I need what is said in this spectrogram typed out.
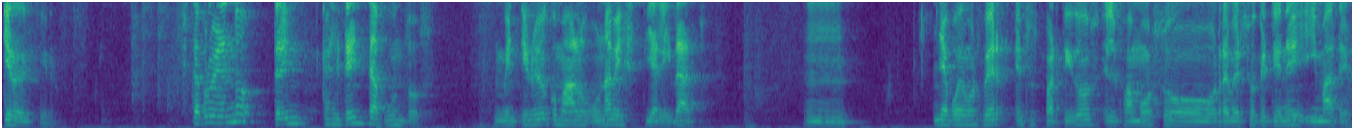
Quiero decir, está promediando casi 30 puntos, 29, algo, una bestialidad. Mm ya podemos ver en sus partidos el famoso reverso que tiene y mate.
